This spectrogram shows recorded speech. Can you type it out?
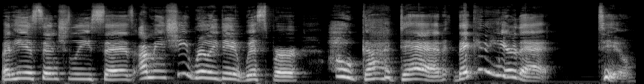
but he essentially says, I mean, she really did whisper, Oh God, dad. They can hear that too.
